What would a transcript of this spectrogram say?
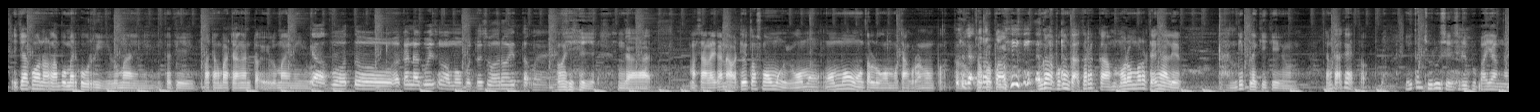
Iki aku ono lampu merkuri lumayan ini. Jadi padang-padangan tok iki lumayan ini. gak foto kan aku wis ngomong foto suara itu mas Oh iya iya. Enggak. Masalahnya kan awak dhewe terus ngomong iki, ngomong ngomong telu ngomong cangkruan ngomong terus Enggak coba pengen. Enggak, bukan enggak kerekam, moro-moro dhek ngalir. Nanti black iki. Kan gak ketok. Itu kan jurus ya seribu bayangan.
